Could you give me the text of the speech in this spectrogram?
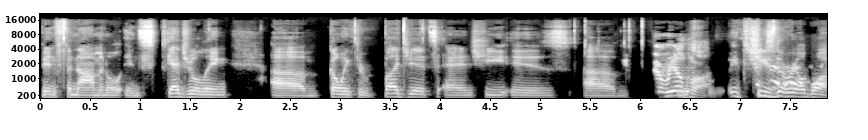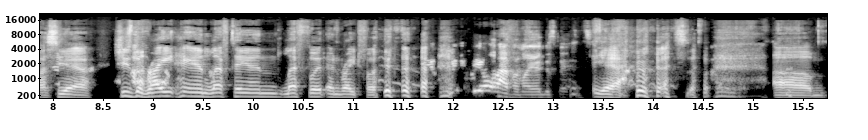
been phenomenal in scheduling, um, going through budgets, and she is um, the real boss. She's the real boss. Yeah, she's the right hand, left hand, left foot, and right foot. we, all have them. I understand. Yeah. so, um,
